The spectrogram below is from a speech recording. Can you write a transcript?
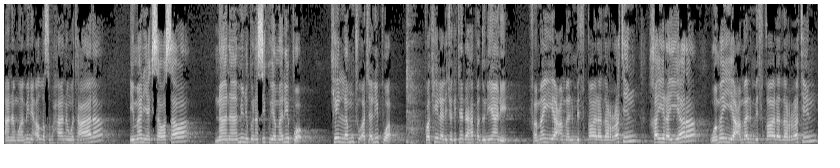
anamwamini Allah subhanahu wa ta'ala imani ya kisawa sawa na anaamini kuna siku ya malipo kila mtu atalipwa kwa kile alichokitenda hapa duniani faman ya'mal mithqala dharratin khayran yara wa man ya'mal mithqala dharratin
